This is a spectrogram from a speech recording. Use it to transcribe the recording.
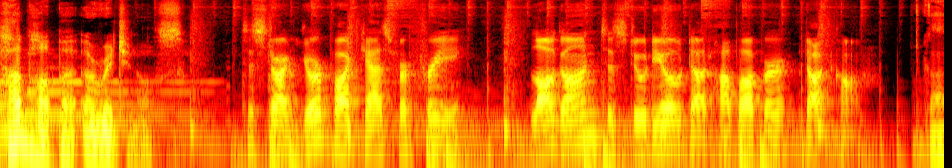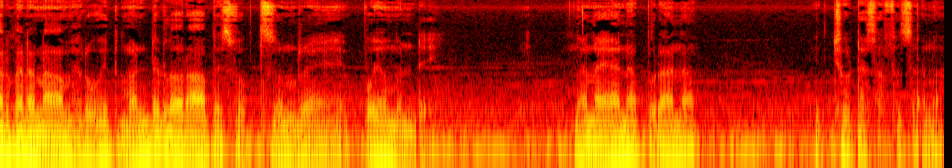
Hubhopper Originals. To start your podcast for free, log on to studio.hubhopper.com. नमस्कार मेरा नाम है रोहित मंडल और आप इस वक्त सुन रहे हैं पोयो मंडे ना नया ना पुराना एक छोटा सा फसाना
